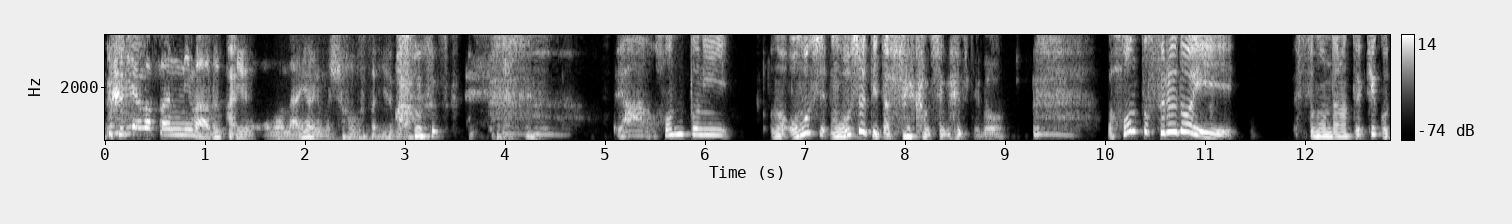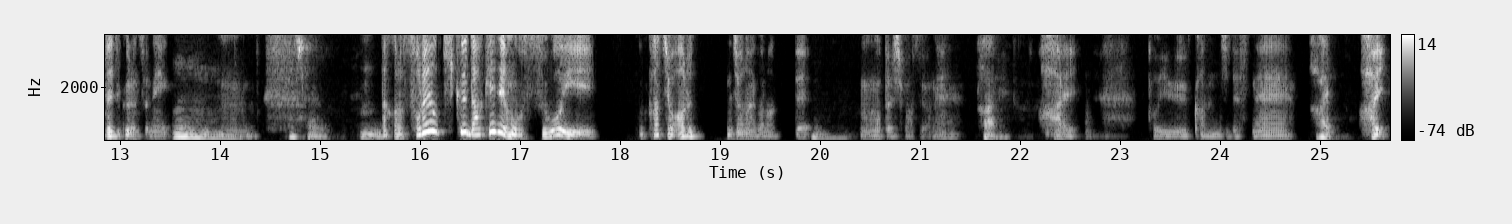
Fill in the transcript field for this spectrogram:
栗山さんにもあるっていうのはもう何よりも勝負というか、そうですか。いやー、本当に、まあ、面白い、面白いって言ったら失礼かもしれないですけど、本当鋭い質問だなって結構出てくるんですよね。うんう、うんん。確かに。うんだからそれを聞くだけでもすごい価値はあるんじゃないかなってうん思ったりしますよね。はい。はい。という感じですね。はい。はい。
